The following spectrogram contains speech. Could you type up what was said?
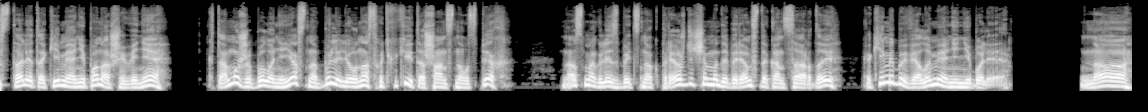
стали такими они по нашей вине. К тому же было неясно, были ли у нас хоть какие-то шансы на успех, нас могли сбить с ног прежде, чем мы доберемся до конца Орды, какими бы вялыми они ни были. Но...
